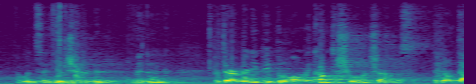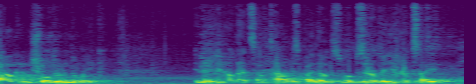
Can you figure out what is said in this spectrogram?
I would say, legitimate minhag. But there are many people who only come to shul on Shabbos. They don't daven in shul during the week. You know, you know that sometimes by those who observe a Yurtzeit,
